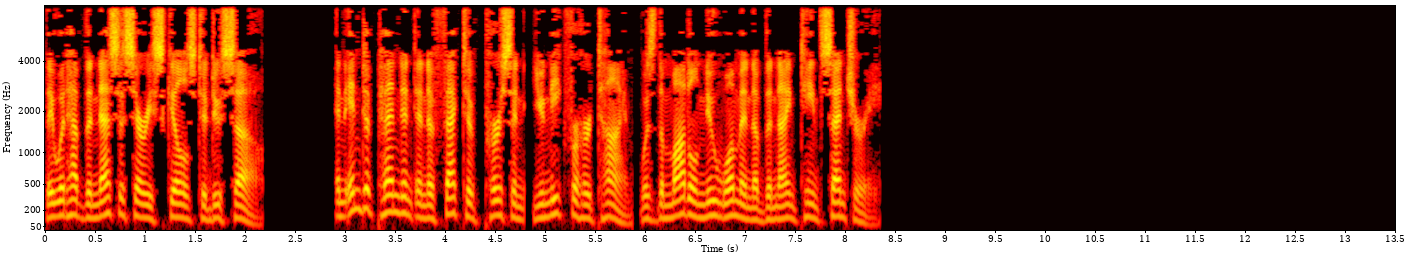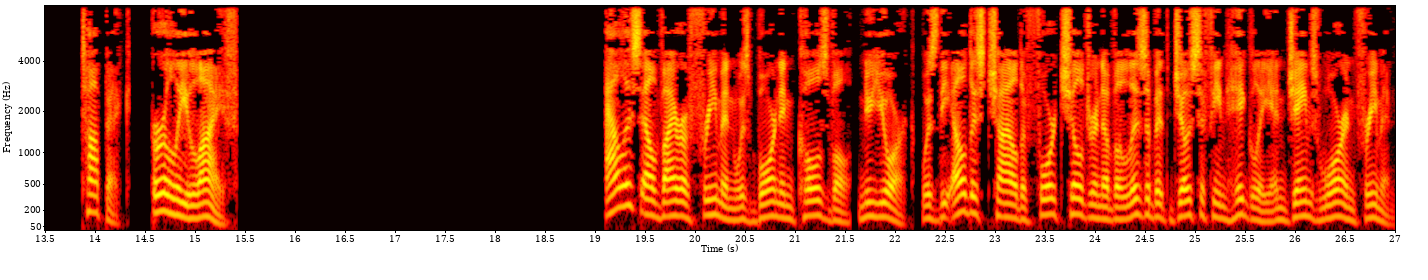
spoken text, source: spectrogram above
they would have the necessary skills to do so. An independent and effective person, unique for her time, was the model new woman of the 19th century. Early life Alice Elvira Freeman was born in Colesville, New York, was the eldest child of four children of Elizabeth Josephine Higley and James Warren Freeman.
